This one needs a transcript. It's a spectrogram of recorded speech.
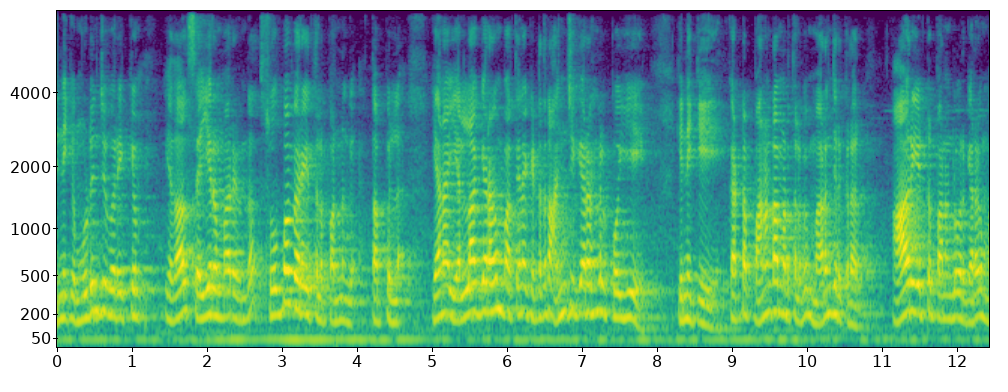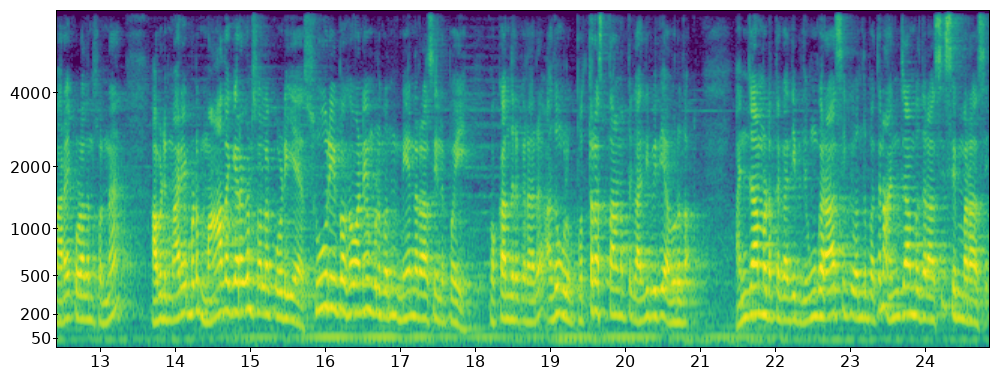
இன்றைக்கி முடிஞ்ச வரைக்கும் ஏதாவது செய்கிற மாதிரி இருந்தால் சுப விரயத்தில் பண்ணுங்கள் தப்பு இல்லை. ஏன்னா எல்லா கிரகமும் பார்த்தீங்கன்னா கிட்டத்தட்ட அஞ்சு கிரகங்கள் போய் இன்றைக்கி கரெக்டாக பன்னெண்டாம் இடத்துல போய் மறைஞ்சிருக்கிறாரு. ஆறு எட்டு பன்னெண்டில் ஒரு கிரகம் மறையக்கூடாதுன்னு சொன்னேன். அப்படி மறையப்படும் மாத கிரகம்னு சொல்லக்கூடிய சூரிய பகவானே உங்களுக்கு வந்து மீனராசியில் போய் உட்காந்துருக்கிறாரு அது உங்களுக்கு புத்திரஸ்தானத்துக்கு அதிபதி அவர் தான் அஞ்சாம் இடத்துக்கு அதிபதி. உங்கள் ராசிக்கு வந்து பார்த்தீங்கன்னா அஞ்சாம்பது ராசி சிம்ம ராசி.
